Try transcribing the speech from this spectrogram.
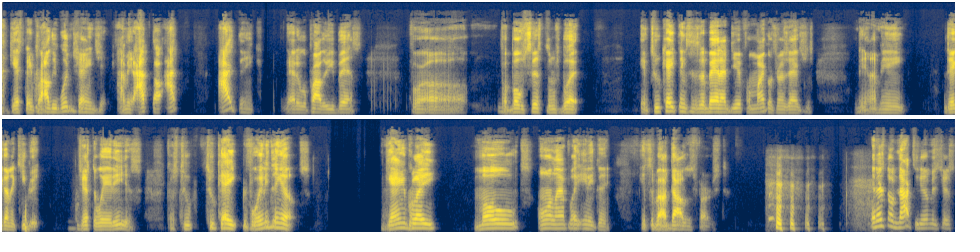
I guess they probably wouldn't change it. I mean, I thought I I think that it would probably be best for uh for both systems, but if 2K thinks it's a bad idea for microtransactions, then I mean they're gonna keep it just the way it is. Because 2 2K, before anything else, gameplay, modes, online play, anything, it's about dollars first. and there's no knock to them. It's just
